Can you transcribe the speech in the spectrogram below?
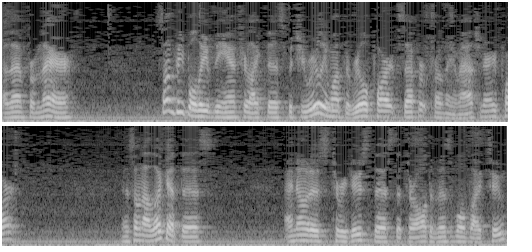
And then from there, some people leave the answer like this, but you really want the real part separate from the imaginary part. And so when I look at this, I notice to reduce this that they're all divisible by 2.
